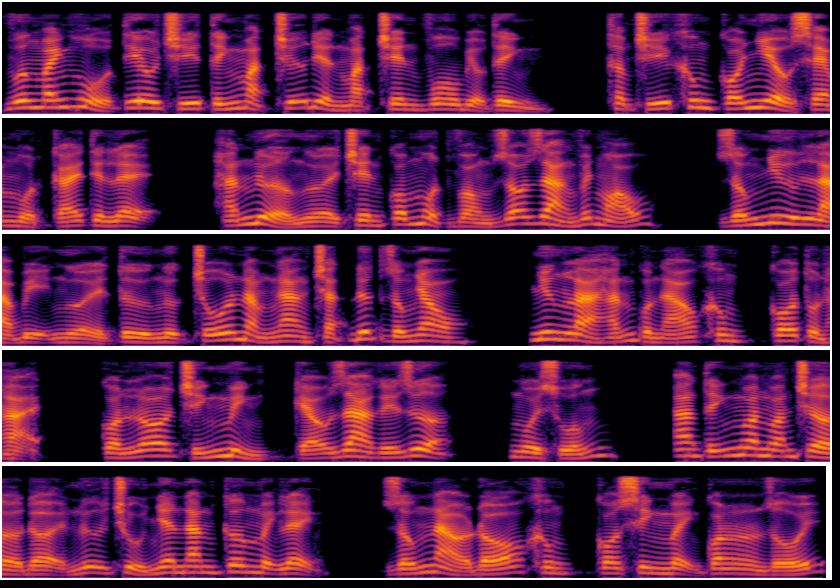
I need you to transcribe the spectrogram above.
Vương mãnh hổ tiêu chí tính mặt chữ điền mặt trên vô biểu tình, thậm chí không có nhiều xem một cái tiền lệ, hắn nửa người trên có một vòng rõ ràng vết máu, giống như là bị người từ ngực chỗ nằm ngang chặt đứt giống nhau, nhưng là hắn quần áo không có tổn hại, còn lo chính mình kéo ra ghế dựa, ngồi xuống, an tĩnh ngoan ngoãn chờ đợi nữ chủ nhân ăn cơm mệnh lệnh, giống nào đó không có sinh mệnh con rối.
